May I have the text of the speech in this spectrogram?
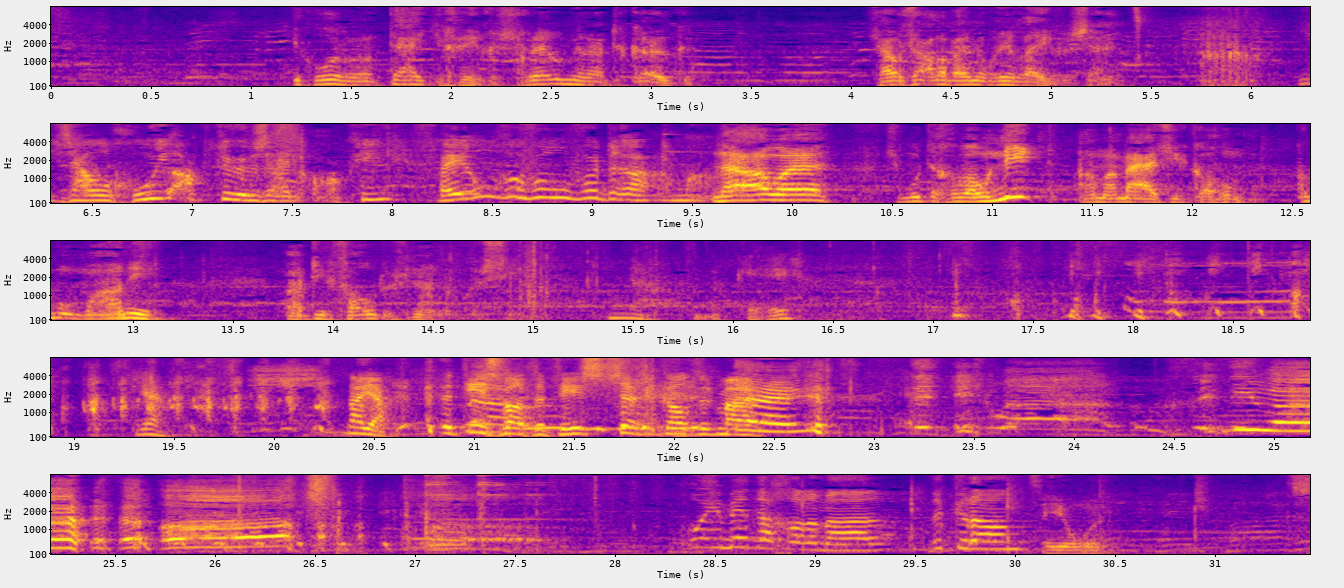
Ik hoor al een tijdje geen geschreeuw meer uit de keuken. Zouden ze allebei nog in leven zijn? Je zou een goede acteur zijn, Akkie. Veel gevoel voor drama. Nou, eh, ze moeten gewoon niet aan mijn meisje komen. Kom op, Manny. Laat die foto's nou nog eens zien. Oké. Ja. Nou ja, het is wat het is, zeg ik altijd maar. Nee, dit is waar. Dit is niet waar. Oh. Goedemiddag allemaal, de krant. Hey, jongen.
